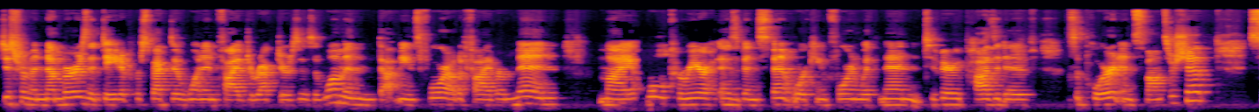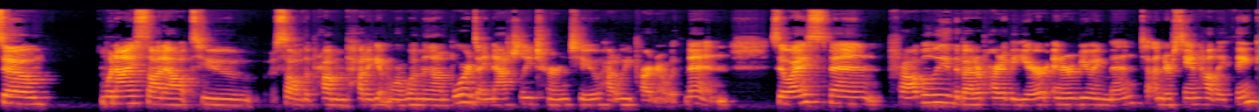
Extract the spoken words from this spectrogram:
just from a numbers, a data perspective, one in five directors is a woman. That means four out of five are men. My whole career has been spent working for and with men to very positive support and sponsorship. So when I sought out to solve the problem of how to get more women on boards, I naturally turned to how do we partner with men. So I spent probably the better part of a year interviewing men to understand how they think.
